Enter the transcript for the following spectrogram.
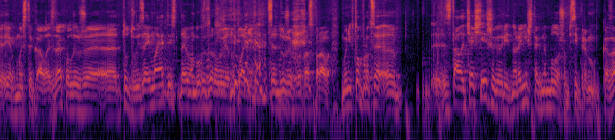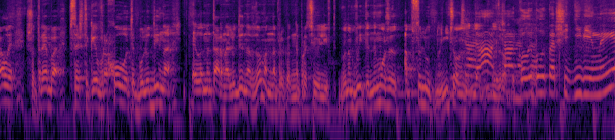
е, як ми стикались, да, коли вже е, тут ви займаєтесь, дай вам Бог здоров'я на плані. Це дуже крута справа. Бо ніхто про це е, стали частіше говорити, але раніше так не було, щоб всі прям казали, що треба все ж таки враховувати, бо людина елементарна людина вдома, наприклад, не працює ліфт. Вона вийти не може абсолютно нічого не, не, не Так, зробити. так, коли були перші дні війни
